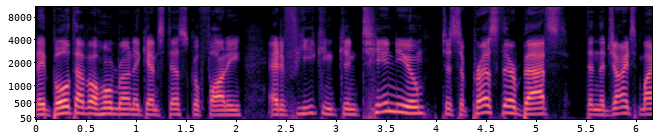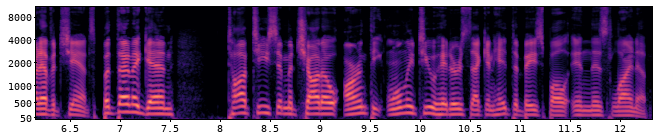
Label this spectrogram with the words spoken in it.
They both have a home run against DeSclafani, and if he can continue to suppress their bats, then the Giants might have a chance. But then again, Tatis and Machado aren't the only two hitters that can hit the baseball in this lineup.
